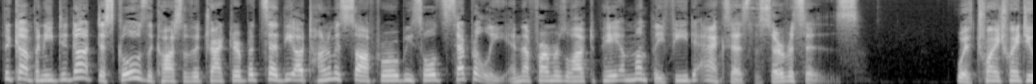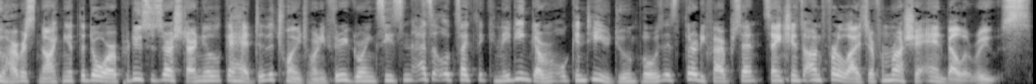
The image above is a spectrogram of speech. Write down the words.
The company did not disclose the cost of the tractor, but said the autonomous software will be sold separately and that farmers will have to pay a monthly fee to access the services. With 2022 harvest knocking at the door, producers are starting to look ahead to the 2023 growing season as it looks like the Canadian government will continue to impose its 35% sanctions on fertilizer from Russia and Belarus.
